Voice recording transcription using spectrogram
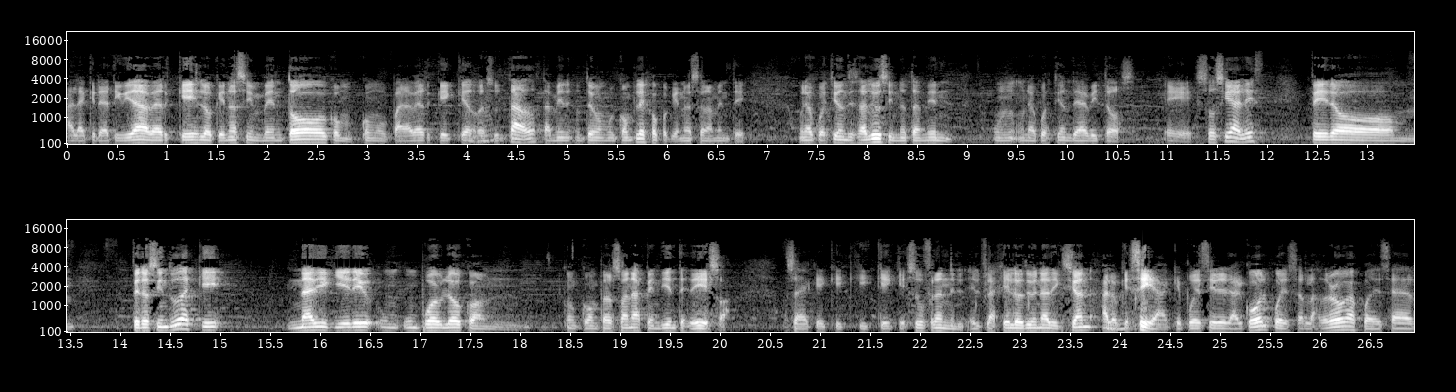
a la creatividad, a ver qué es lo que no se inventó, como, como para ver qué, qué resultados. También es un tema muy complejo porque no es solamente una cuestión de salud, sino también un- una cuestión de hábitos eh, sociales. Pero, pero sin duda que nadie quiere un, un pueblo con, con, con personas pendientes de eso. O sea, que, que, que, que- que sufran el, el flagelo de una adicción a lo que sea, que puede ser el alcohol, puede ser las drogas, puede ser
